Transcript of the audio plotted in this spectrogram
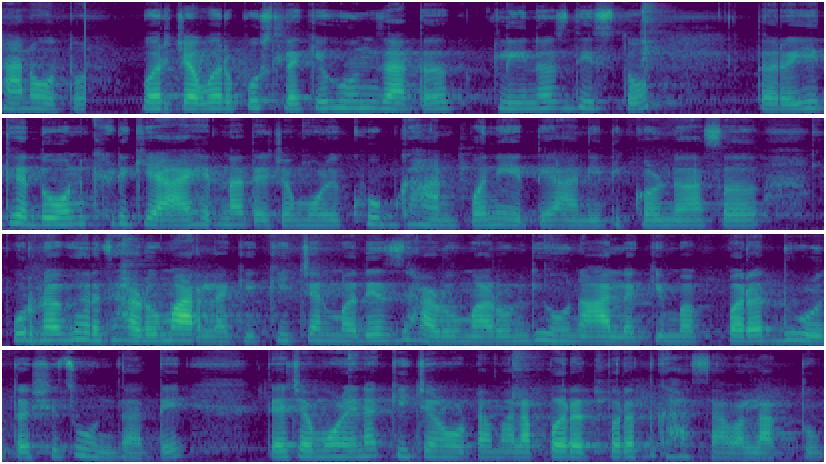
छान होतो. वरच्यावर पुसलं की होऊन जातं क्लीनच दिसतो. तर इथे दोन खिडक्या आहेत ना त्याच्यामुळे खूप घाण पण येते आणि तिकडनं असं पूर्ण घर झाडू मारला की किचनमध्येच झाडू मारून घेऊन आलं की मग परत धूळ तशीच होऊन जाते. त्याच्यामुळे ना किचन ओटा मला परत परत घासावा लागतो.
